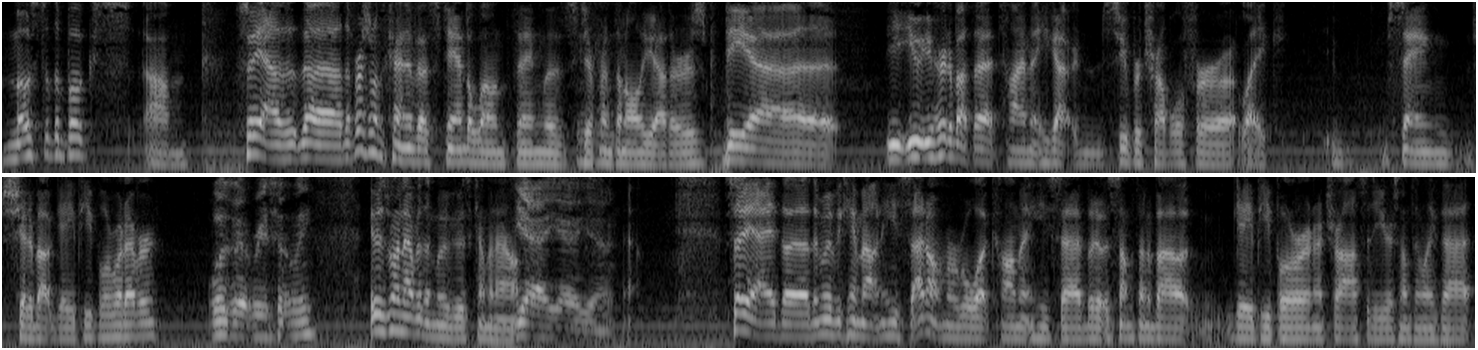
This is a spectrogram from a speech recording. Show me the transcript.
most of the books. Um, so yeah, the the first one's kind of a standalone thing that's different than all the others. The uh, you you heard about that time that he got in super trouble for like saying shit about gay people or whatever. Was it recently? It was whenever the movie was coming out. Yeah, Yeah. Yeah. Yeah. So yeah, the the movie came out and he's I don't remember what comment he said, but it was something about gay people are an atrocity or something like that,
